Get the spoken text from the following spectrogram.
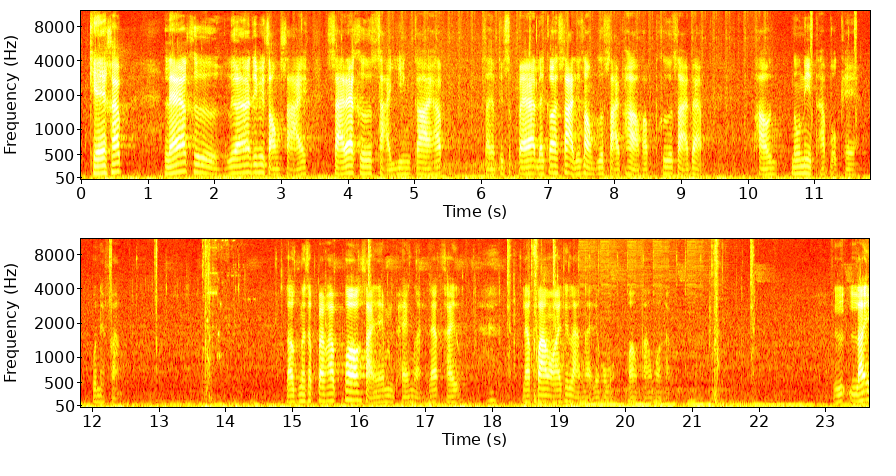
โอเคครับ และคือเรือนะที่มีสองสาย สายแรกคือสายยิงกายครับ สายจับติดสเปซแล้วก็สายที่สองคือสายเผาครับ คือสายแบบเผาโนนิดครับ โอเคพูดให้ฟัง เราเงินสเปคครับพราะสายเนี้มันแพงหน่อยแล้วใครแล้วฟาร์มเอาไว้ที่หลังอะเดี๋ยวผมฟังฟังก่อนครับ แล้วเอ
